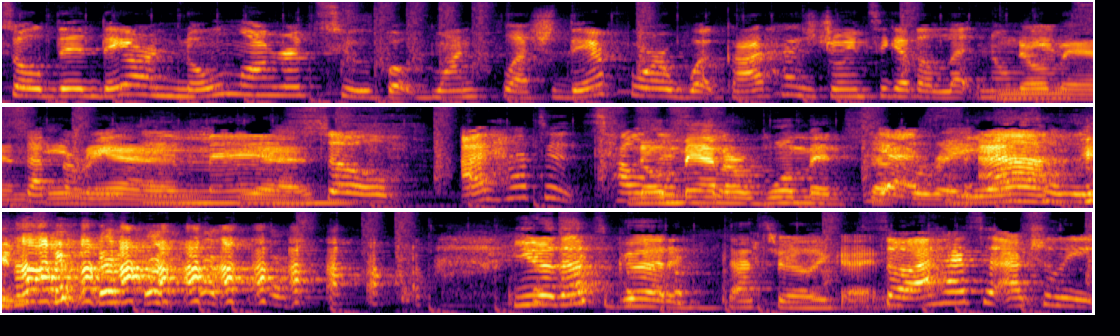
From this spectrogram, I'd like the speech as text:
So then they are no longer two but one flesh. Therefore what God has joined together let no, no man, man. separate. Amen. Amen. Yes. So I had to tell no this man to- or woman separate. Yes, Yeah. You know, that's good. That's really good. So I had to actually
